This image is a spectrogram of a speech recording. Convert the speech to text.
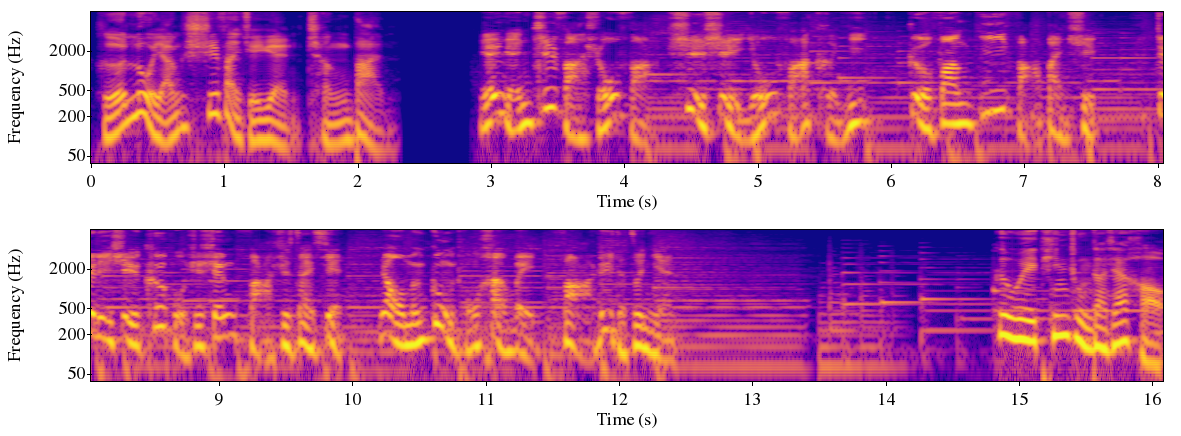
和洛阳师范学院承办。人人知法守法，事事有法可依，各方依法办事。这里是科普之声，法治在线，让我们共同捍卫法律的尊严。各位听众，大家好，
